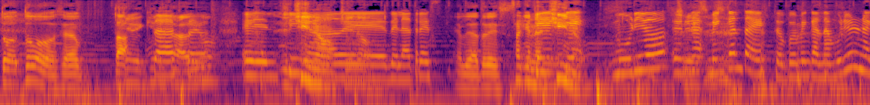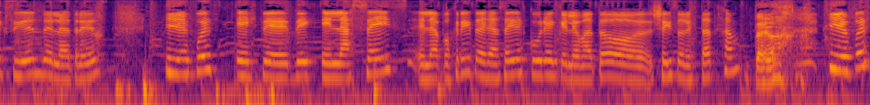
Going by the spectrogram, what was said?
todo, todo, o sea, está. ¿Quién, quién Está- está? El El chino, de, chino. de la 3. El de la 3. Saquen que, al chino. que murió en Sí, una- sí, me sí. encanta esto porque me encanta murió en un accidente en la 3 y después, este, de, en las 6, en la postcrédito de las 6 descubren que lo mató Jason Statham. Ahí va. Y después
